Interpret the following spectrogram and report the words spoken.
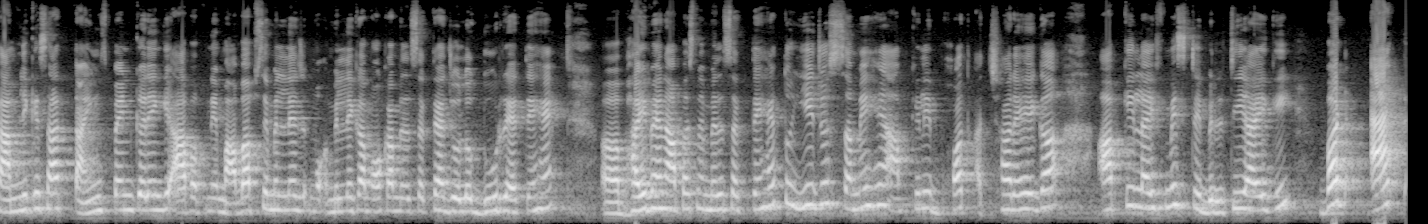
फैमिली के साथ टाइम स्पेंड करेंगे। आप अपने माँ बाप से मिलने मिलने का मौका मिल सकता है, जो लोग दूर रहते हैं। भाई बहन आपस में मिल सकते हैं। तो ये जो समय है, आपके लिए बहुत अच्छा रहेगा। आपकी लाइफ में स्टेबिलिटी आएगी। बट एक्ट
